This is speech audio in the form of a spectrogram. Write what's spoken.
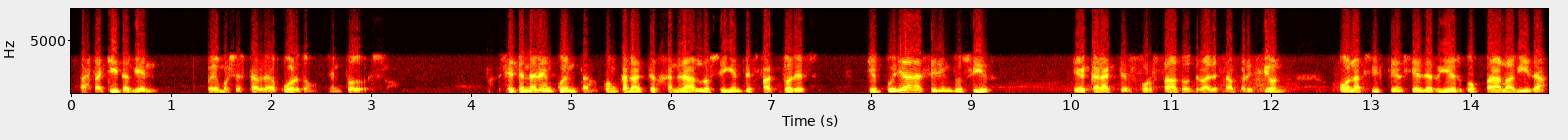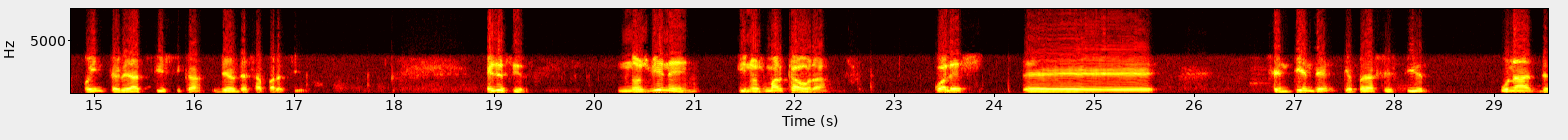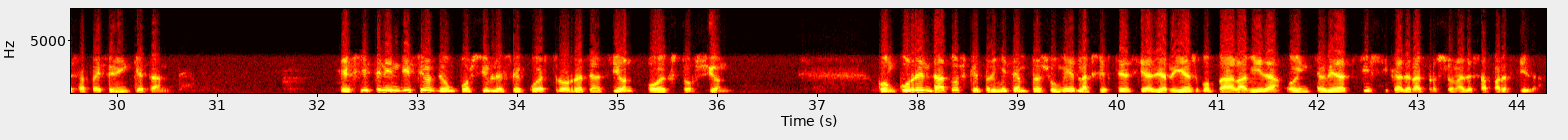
Hasta aquí también podemos estar de acuerdo en todo eso. Se tendrán en cuenta con carácter general los siguientes factores que pudieran hacer inducir el carácter forzado de la desaparición o la existencia de riesgo para la vida o integridad física del desaparecido. Es decir, nos viene y nos marca ahora cuáles eh, se entiende que pueda existir una desaparición inquietante. Existen indicios de un posible secuestro, retención o extorsión concurren datos que permiten presumir la existencia de riesgo para la vida o integridad física de la persona desaparecida.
